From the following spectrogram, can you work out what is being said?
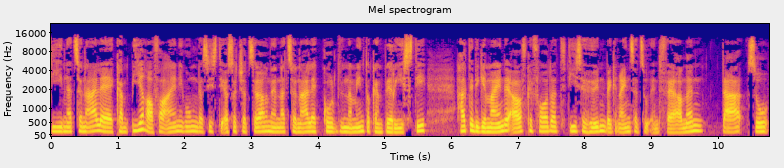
Die nationale Campierervereinigung, das ist die Associazione Nazionale Coordinamento Camperisti, hatte die Gemeinde aufgefordert, diese Höhenbegrenzer zu entfernen da so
